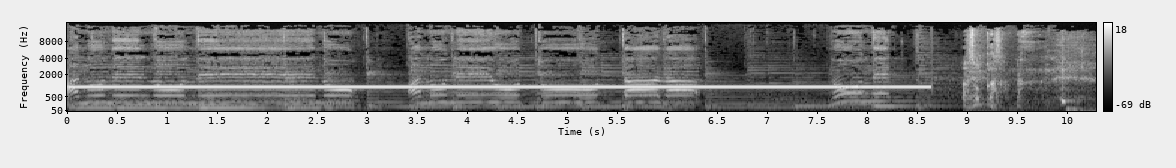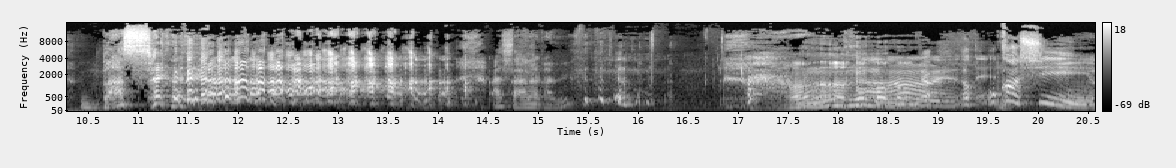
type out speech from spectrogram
あのねのねの。あのねを取ったら。のね。あそっか。バッサイ。明日あなかねあおかしいよ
